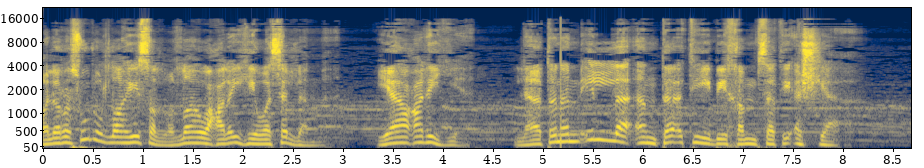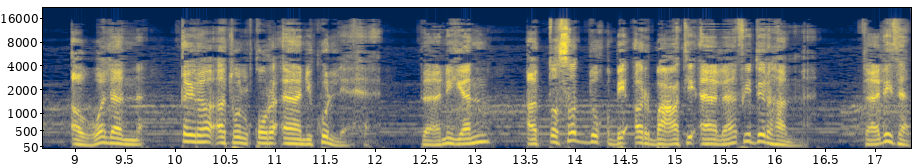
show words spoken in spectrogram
قال رسول الله صلى الله عليه وسلم يا علي لا تنم إلا أن تأتي بخمسة أشياء. أولا قراءة القرآن كله. ثانيا التصدق بأربعة آلاف درهم. ثالثا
